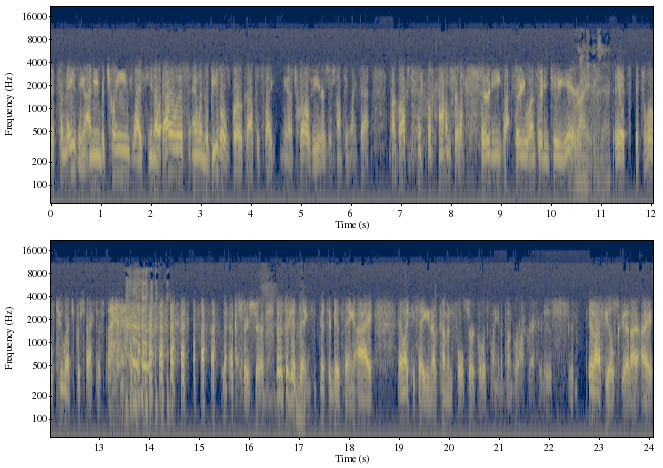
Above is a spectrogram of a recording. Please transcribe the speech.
it's amazing. I mean, between like you know Elvis and when the Beatles broke up, it's like you know 12 years or something like that. Punk rock's been around for like 30, what, 31, 32 years. Right, exactly. It's it's a little too much perspective. That's for sure. But it's a good thing. It's a good thing. I and like you say, you know, coming full circle with playing a punk rock record is it, it all feels good. I, I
